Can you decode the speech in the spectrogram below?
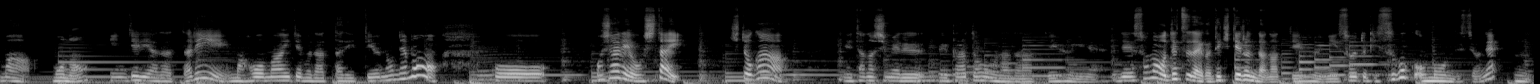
まあ、もの、インテリアだったり、まあ、ホームアイテムだったりっていうのでも、こう、おしゃれをしたい人が、楽しめるプラットフォームなんだなっていうふうにね。で、そのお手伝いができてるんだなっていうふうに、そういう時すごく思うんですよね。うん。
